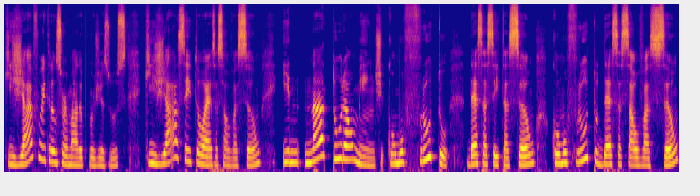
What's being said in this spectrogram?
que já foi transformado por Jesus, que já aceitou essa salvação e naturalmente, como fruto dessa aceitação, como fruto dessa salvação,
